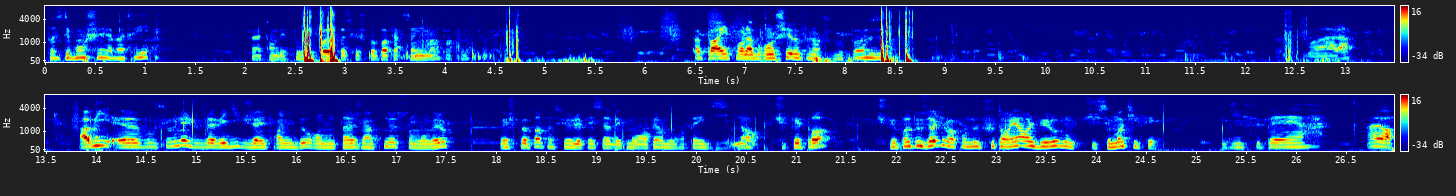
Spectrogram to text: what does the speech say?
Faut se débrancher la batterie. Euh, attendez, faut que je pose parce que je peux pas faire ça une main par contre. Ah, pareil pour la brancher, il va falloir que je vous pose. Voilà. Ah oui, euh, vous vous souvenez, je vous avais dit que j'allais faire une vidéo remontage d'un pneu sur mon vélo. Mais je peux pas parce que je l'ai fait ça avec mon grand-père. Mon grand-père il disait non, tu fais pas. Tu fais pas tout seul, tu vas prendre le foot en l'air le vélo, donc c'est moi qui fais. Il dit super. Alors,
